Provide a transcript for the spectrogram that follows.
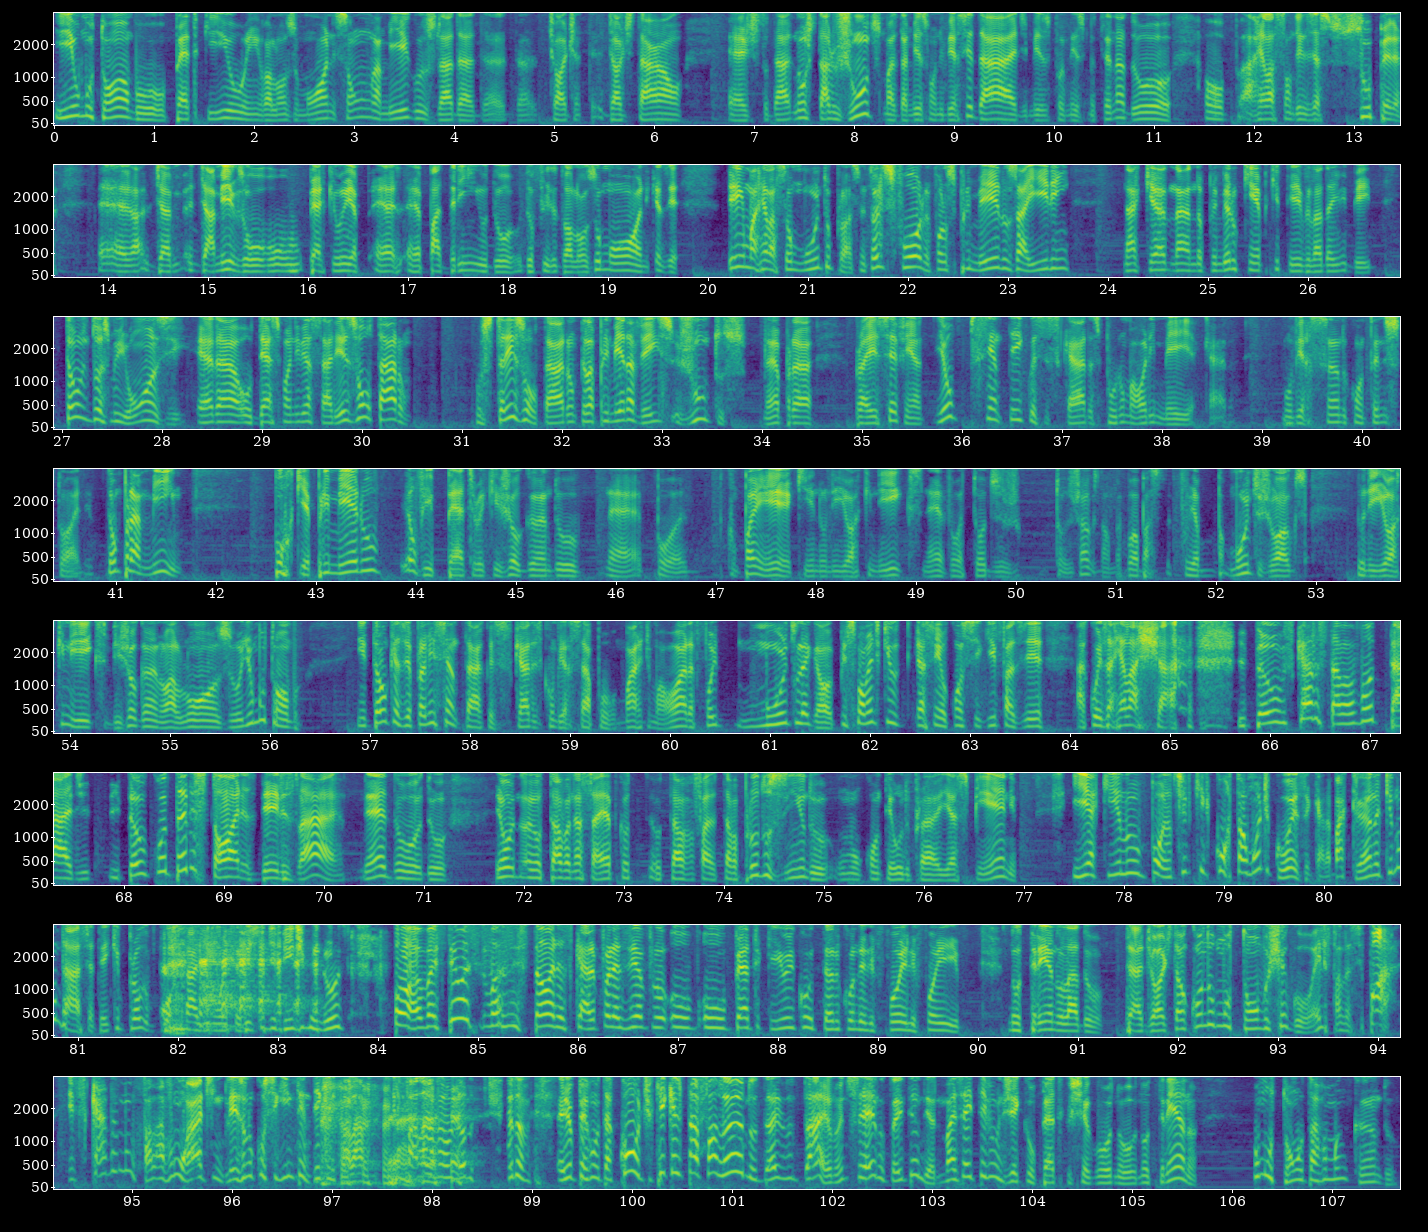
e o Mutombo, o Pat Ewing, o Alonso Mone, são amigos lá da, da, da Georgia, Georgetown. É, não estudaram juntos, mas da mesma universidade, mesmo foi o mesmo treinador, ou a relação deles é super é, de, de, amigos, o, o Pat Ewing é, é, é, padrinho do, do filho do Alonso Mone, quer dizer, tem uma relação muito próxima. Então eles foram, foram os primeiros a irem naquela, na, no primeiro camp que teve lá da NBA. Então em 2011 era o décimo aniversário, eles voltaram, os três voltaram pela primeira vez juntos, né, para esse evento. E eu sentei com esses caras por uma hora e meia, cara, conversando, contando história. Então, para mim, porque primeiro eu vi Patrick jogando, né, pô, acompanhei aqui no New York Knicks, né, vou a todos, todos os jogos, não, mas fui a muitos jogos do New York Knicks, vi jogando o Alonso e o Mutombo. Então, quer dizer, para mim sentar com esses caras e conversar por mais de uma hora foi muito legal. Principalmente que assim, eu consegui fazer a coisa relaxar. Então, os caras estavam à vontade. Então, contando histórias deles lá, né, do, do eu, eu tava nessa época, eu estava tava produzindo um conteúdo para ESPN e aquilo, pô, eu tive que cortar um monte de coisa, cara. Bacana que não dá. Você tem que cortar ali uma entrevista de 20 minutos. Pô, mas tem umas, umas histórias, cara. Por exemplo, o, o Patrick Ewing contando quando ele foi, ele foi no treino lá do, da Georgetown, quando o Mutombo chegou. Ele fala assim, pô, esse cara não falava um ar de inglês, eu não conseguia entender o que ele falava. Ele falava. Eu, eu, eu pergunto, coach, o que, que ele tá falando? Ah, eu não sei, não tô entendendo. Mas aí teve um dia que o Patrick chegou no, no treino o Mutombo estava mancando.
